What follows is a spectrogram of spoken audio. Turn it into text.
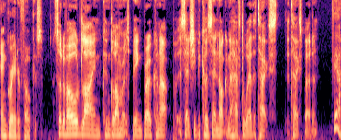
and greater focus. Sort of old line conglomerates being broken up essentially because they're not going to have to wear the tax the tax burden. Yeah,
